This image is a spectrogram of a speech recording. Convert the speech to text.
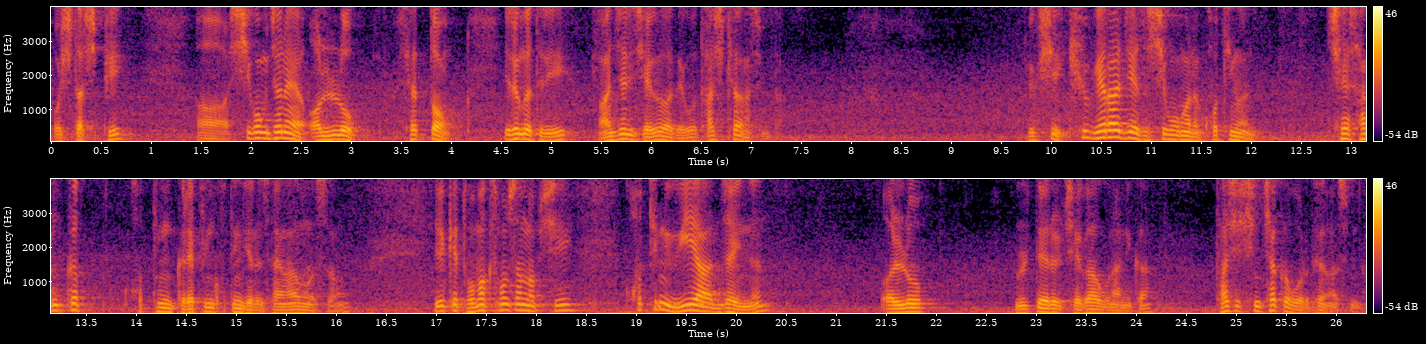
보시다시피 어, 시공 전에 얼룩, 새똥 이런 것들이 완전히 제거가 되고 다시 태어났습니다. 역시 큐게라지에서 시공하는 코팅은 최상급 코팅 그래핀 코팅제를 사용함으로써 이렇게 도막 손상 없이 코팅 위에 앉아 있는 얼룩, 물때를 제거하고 나니까 다시 신차급으로 태어났습니다.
